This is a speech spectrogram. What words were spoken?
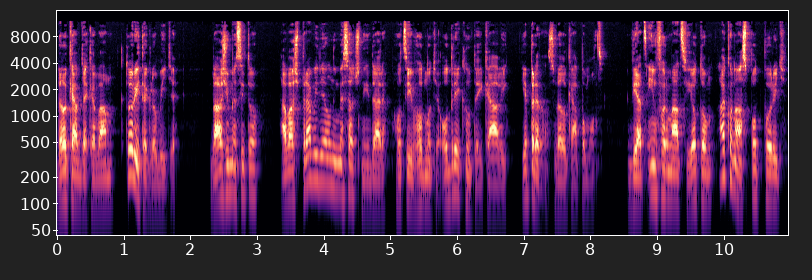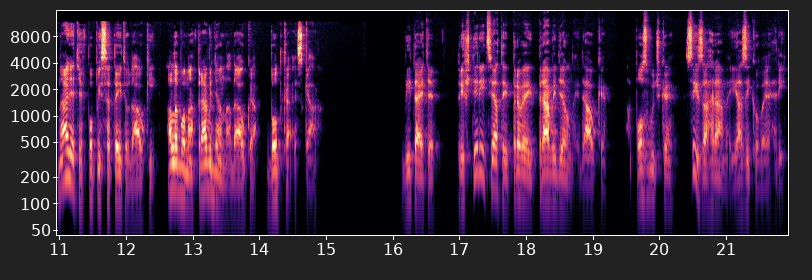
Veľká vďaka vám, ktorí tak robíte. Vážime si to a váš pravidelný mesačný dar, hoci v hodnote odrieknutej kávy, je pre nás veľká pomoc. Viac informácií o tom, ako nás podporiť, nájdete v popise tejto dávky alebo na pravidelnadavka.sk. Vítajte pri 41. pravidelnej dávke a po zvučke si zahráme jazykové hry.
